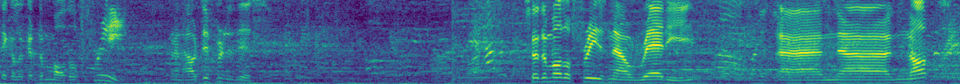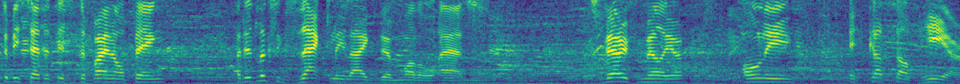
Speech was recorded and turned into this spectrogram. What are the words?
take a look at the Model 3 and how different it is. So the Model 3 is now ready and uh, not to be said that this is the final thing, but it looks exactly like the Model S. It's very familiar, only it cuts off here.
